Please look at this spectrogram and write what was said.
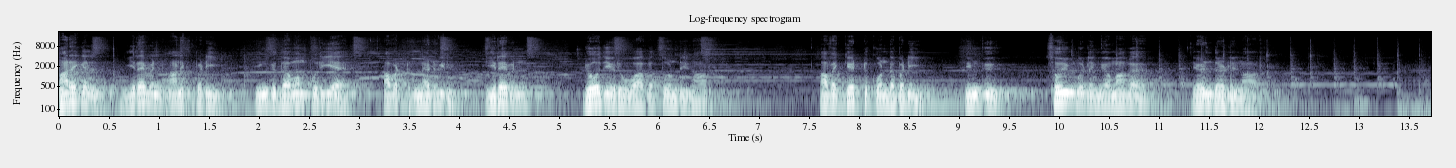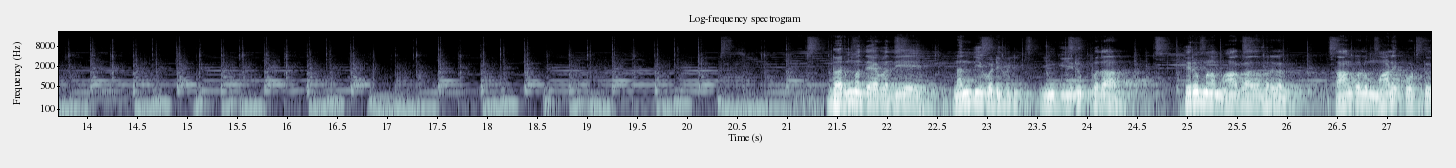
மறைகள் இறைவன் ஆணைப்படி இங்கு தவம் புரிய அவற்றின் நடுவில் இறைவன் ஜோதி உருவாக தோன்றினார். அவை கேட்டுக்கொண்டபடி இங்கு சோயம்புலிங்கமாக எழுந்தருளினார். தர்ம தேவதையே நந்தி வடிவில் இங்கு இருப்பதால் திருமணம் ஆகாதவர்கள் தாங்களும் மாலை போட்டு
